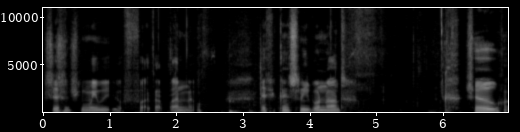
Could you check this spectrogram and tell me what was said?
It's just a dream. Maybe oh, you're fucked up. I don't know if you can sleep or not. So,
